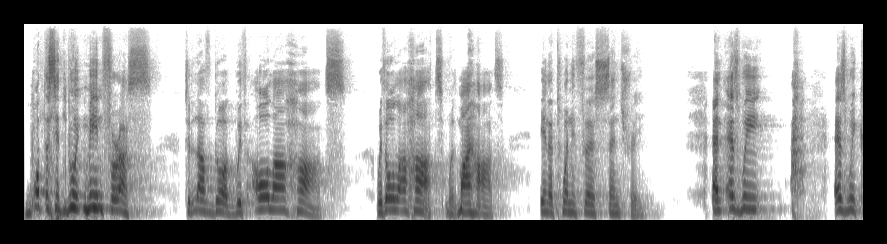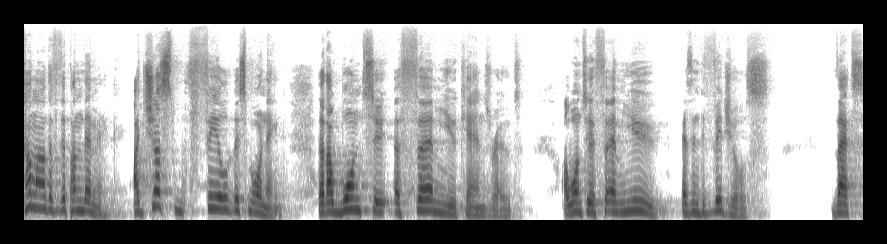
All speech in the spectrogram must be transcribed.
What does it mean for us to love God with all our hearts, with all our heart, with my heart, in the 21st century. And as we as we come out of the pandemic, I just feel this morning that I want to affirm you, Cairns Road. I want to affirm you as individuals that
